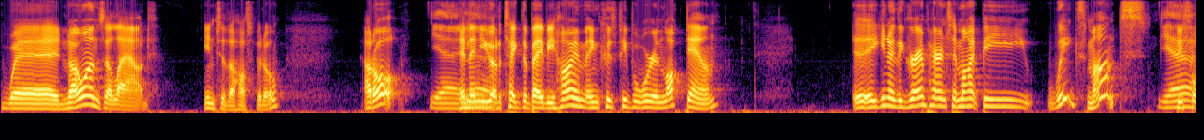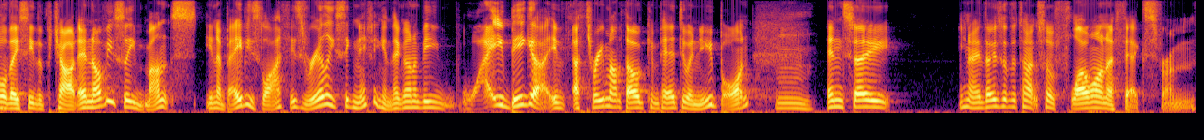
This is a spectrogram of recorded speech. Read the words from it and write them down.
where no one's allowed into the hospital at all, Yeah, and then you yeah. got to take the baby home, and because people were in lockdown, uh, you know, the grandparents it might be weeks, months Yeah. before they see the child, and obviously months in a baby's life is really significant. They're going to be way bigger if a three month old compared to a newborn, Mm. and so you know those are the types of flow on effects from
